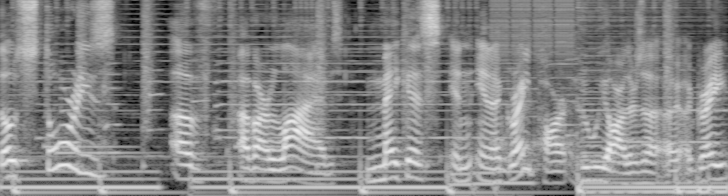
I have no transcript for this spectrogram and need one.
Those stories of, of our lives make us, in, in a great part, who we are. There's a, a, a great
